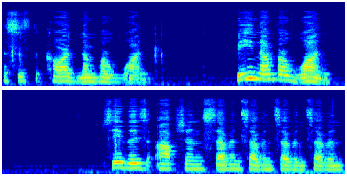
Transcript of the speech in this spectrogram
This is the card number one. Be number one. See these options, seven, seven, seven, seven,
